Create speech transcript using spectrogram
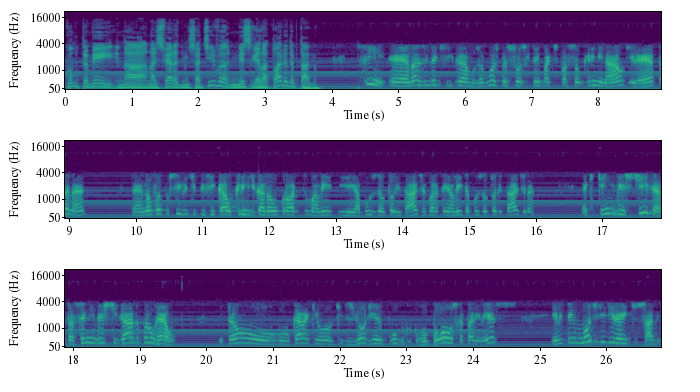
como também na, na esfera administrativa, nesse relatório, deputado? Sim, é, nós identificamos algumas pessoas que têm participação criminal direta, né? É, não foi possível tipificar o crime de cada um por ordem de uma lei de abuso de autoridade, agora tem a lei de abuso de autoridade, né? É que quem investiga está sendo investigado pelo réu. Então, o, cara que, que desviou dinheiro público, que roubou os catarinenses, ele tem um monte de direitos, sabe?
